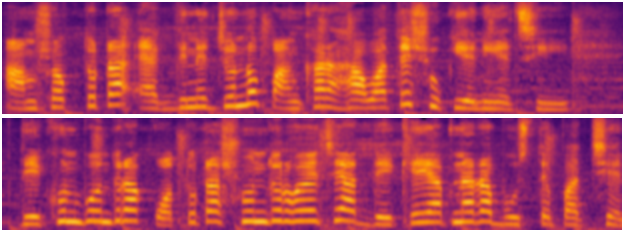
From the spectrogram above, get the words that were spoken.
আমশক্তটা একদিনের জন্য পাংখার হাওয়াতে শুকিয়ে নিয়েছি। দেখুন বন্ধুরা, কতটা সুন্দর হয়েছে আর দেখেই আপনারা বুঝতে পাচ্ছেন।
